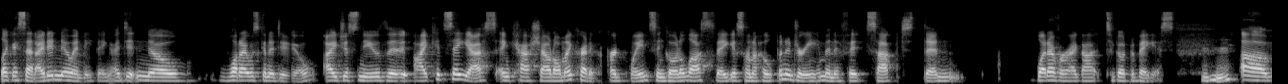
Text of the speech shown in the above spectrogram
like I said, I didn't know anything. I didn't know what I was going to do. I just knew that I could say yes and cash out all my credit card points and go to Las Vegas on a hope and a dream. And if it sucked, then whatever, I got to go to Vegas. Mm-hmm. Um,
